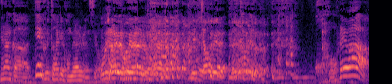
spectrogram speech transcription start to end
でなんか手振っただけで褒められるんですよ。褒められる褒められる。めっちゃ褒める。めっちゃ褒める。これは、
